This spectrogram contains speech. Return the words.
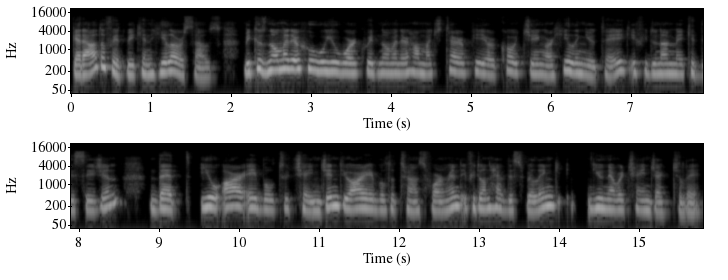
get out of it we can heal ourselves. Because no matter who you work with no matter how much therapy or coaching or healing you take if you do not make a decision that you are able to change it you are able to transform it if you don't have this willing you never change actually.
